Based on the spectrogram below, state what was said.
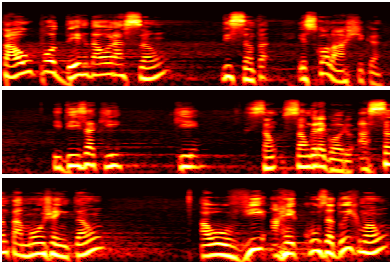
Tal o poder da oração de Santa Escolástica. E diz aqui que São, São Gregório, a santa monja então, ao ouvir a recusa do irmão,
